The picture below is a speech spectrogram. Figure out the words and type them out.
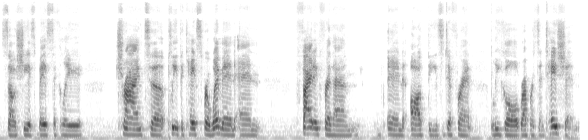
So she is basically trying to plead the case for women and fighting for them in all these different legal representation.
